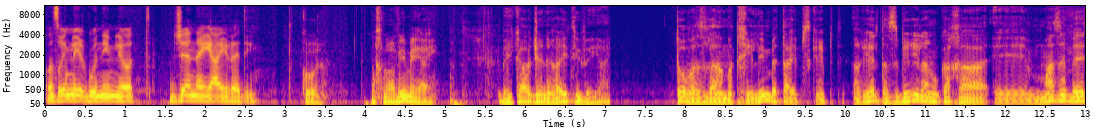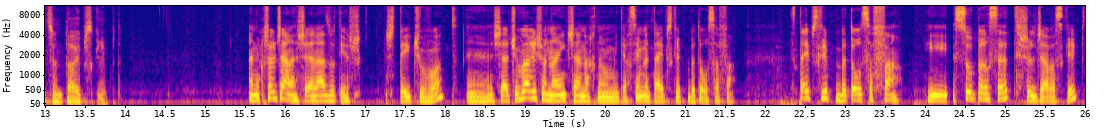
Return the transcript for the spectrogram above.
ועוזרים לארגונים להיות Gen AI ready. Cool. Cool. אנחנו אוהבים AI. בעיקר Generative AI. טוב, אז למתחילים ב TypeScript, אריאל, תסבירי לנו ככה, אה, מה זה בעצם TypeScript? אני חושבת שעל השאלה הזאת יש שתי תשובות, אה, שהתשובה הראשונה היא כשאנחנו מתייחסים ל TypeScript בתור שפה. אז TypeScript בתור שפה היא superset של JavaScript,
